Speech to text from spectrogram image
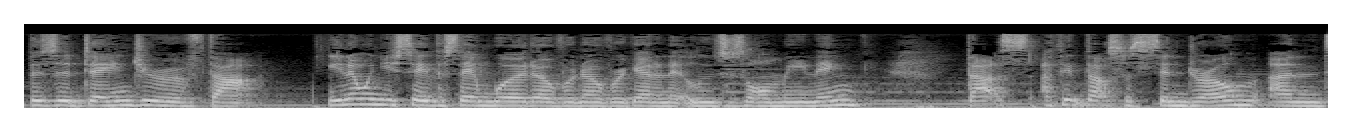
there's a danger of that. You know, when you say the same word over and over again and it loses all meaning, that's, I think that's a syndrome. And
